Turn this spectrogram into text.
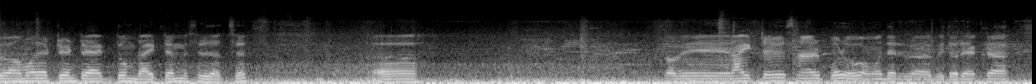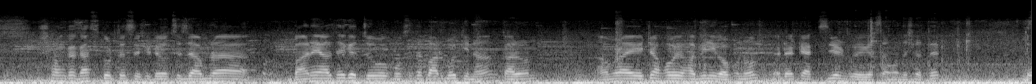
তো আমাদের ট্রেনটা একদম রাইট টাইমে ছেড়ে যাচ্ছে। তবে রাইট টাইমে ছাড়ার পরেও আমাদের ভিতরে একটা শঙ্কা কাজ করতেছে। সেটা হচ্ছে যে আমরা বানেয়াল থেকে জো পৌঁছাতে পারব কি না কারণ আমরা এটা হবে ভাবিনি কখনো। এটা একটা অ্যাক্সিডেন্ট হয়ে গেছে আমাদের সাথে। তো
